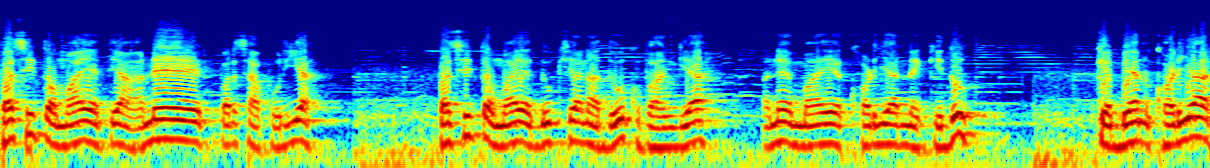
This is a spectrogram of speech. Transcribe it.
પછી તો માએ ત્યાં અનેક પરસા પૂર્યા. પછી તો માએ દુખિયાના દુઃખ ભાંગ્યા અને માએ ખોડિયારને કીધું કે, બેન ખોડિયાર,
